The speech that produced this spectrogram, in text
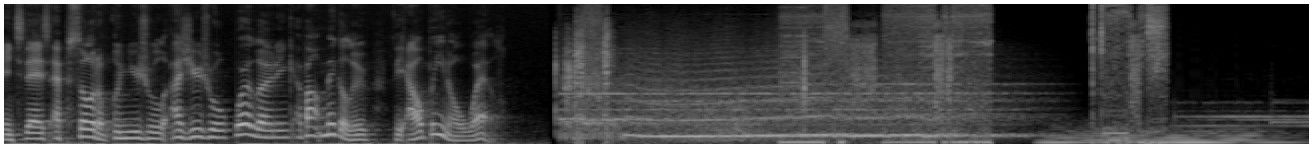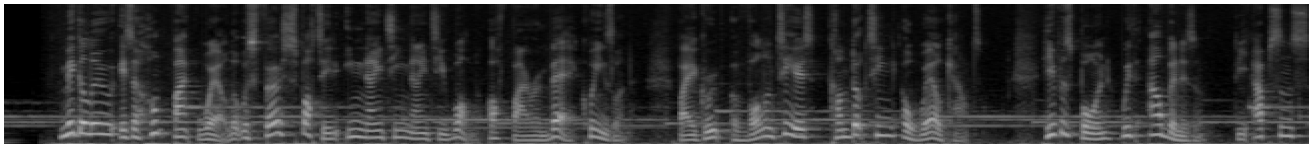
In today's episode of Unusual As Usual, we're learning about Migaloo, the albino whale. Migaloo is a humpback whale that was first spotted in 1991 off Byron Bay, Queensland, by a group of volunteers conducting a whale count. He was born with albinism, the absence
